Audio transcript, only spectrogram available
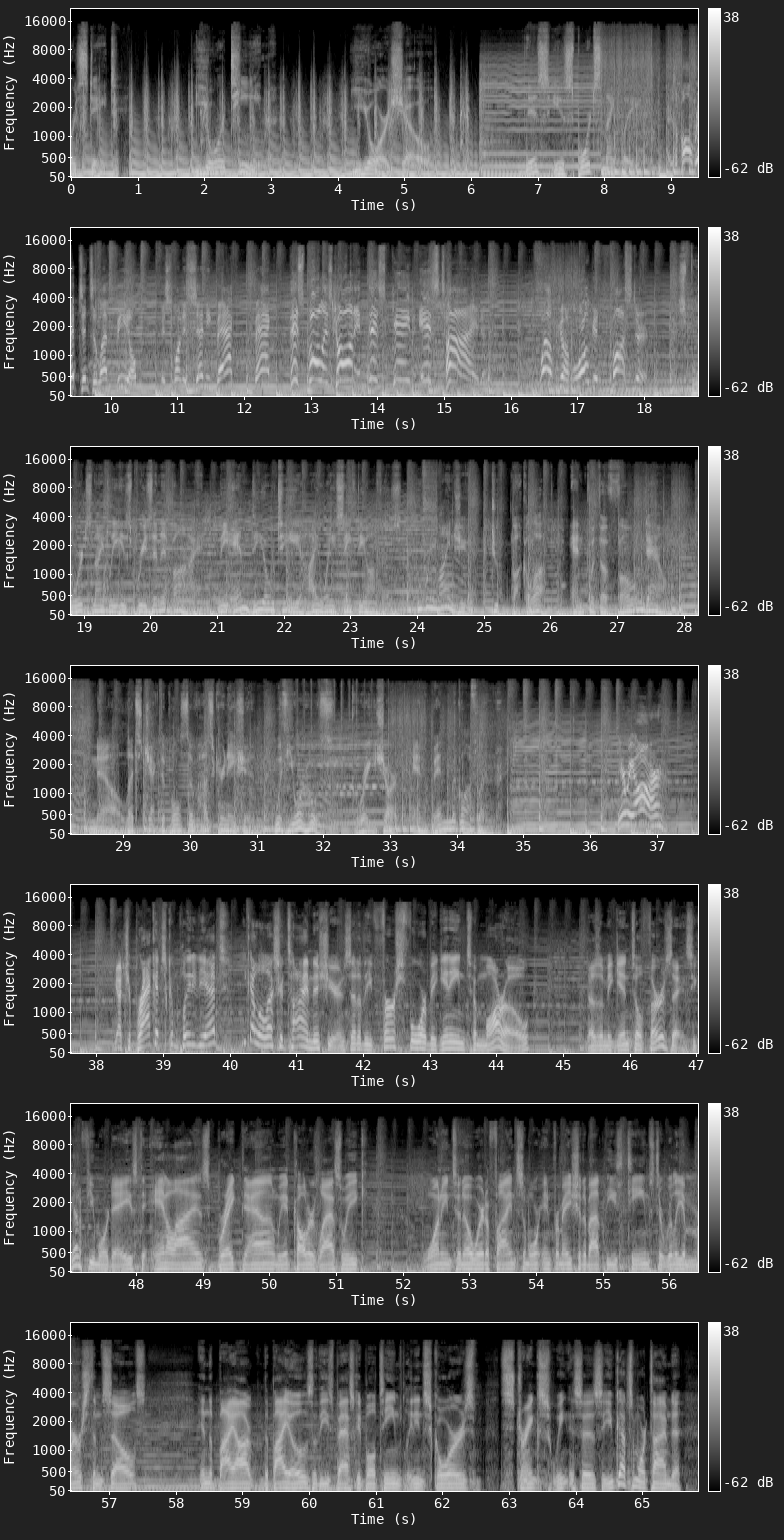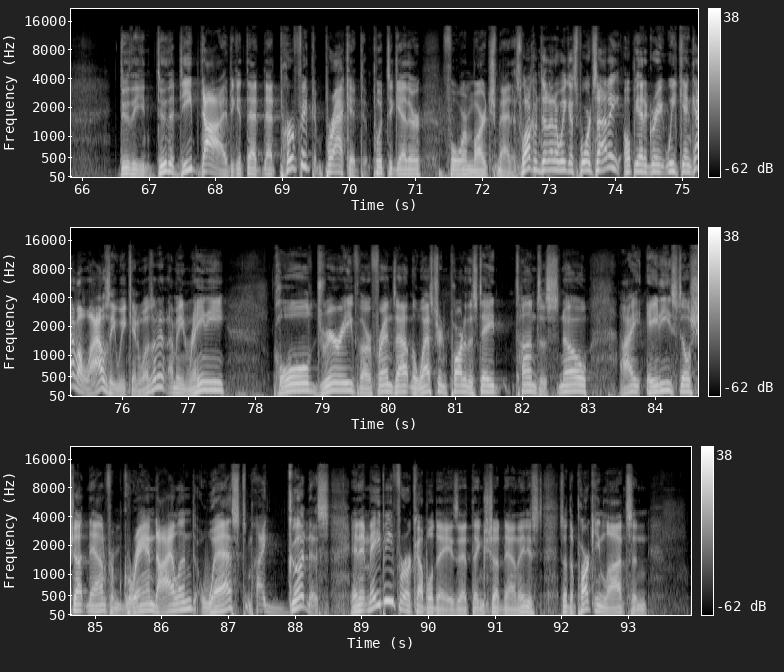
Your state. Your team. Your show. This is Sports Nightly. There's a ball ripped into left field. This one is sending back, back. This ball is gone, and this game is tied. Welcome, Logan Foster. Sports Nightly is presented by the NDOT Highway Safety Office, who reminds you to buckle up and put the phone down. Now, let's check the pulse of Husker Nation with your hosts, Greg Sharp and Ben McLaughlin. Here we are. You got your brackets completed yet? You got a little extra time this year instead of the first four beginning tomorrow. Doesn't begin till Thursday, so you got a few more days to analyze, break down. We had callers last week wanting to know where to find some more information about these teams to really immerse themselves in the bio the bios of these basketball teams, leading scores, strengths, weaknesses. So you've got some more time to do the do the deep dive to get that that perfect bracket put together for March Madness. Welcome to another week of Sports Honey. Hope you had a great weekend. Kind of a lousy weekend, wasn't it? I mean, rainy, cold, dreary for our friends out in the western part of the state. Tons of snow. I 80 still shut down from Grand Island West. My goodness. And it may be for a couple days that thing shut down. They just said the parking lots and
